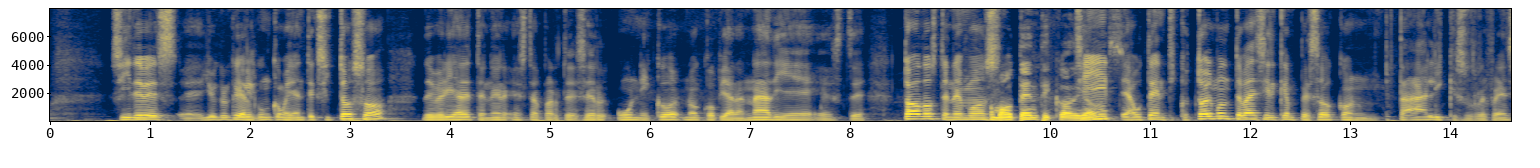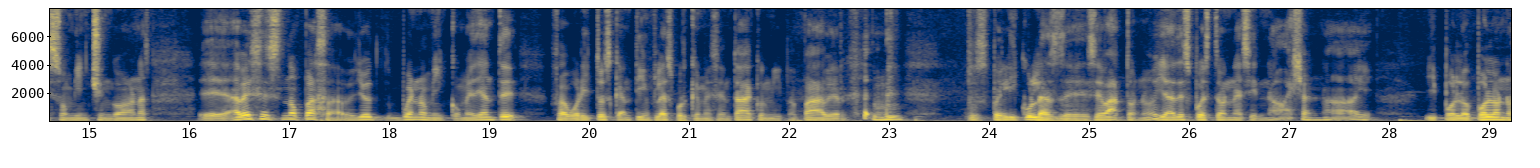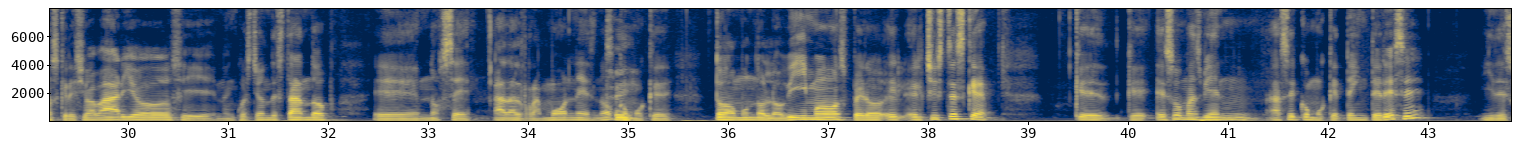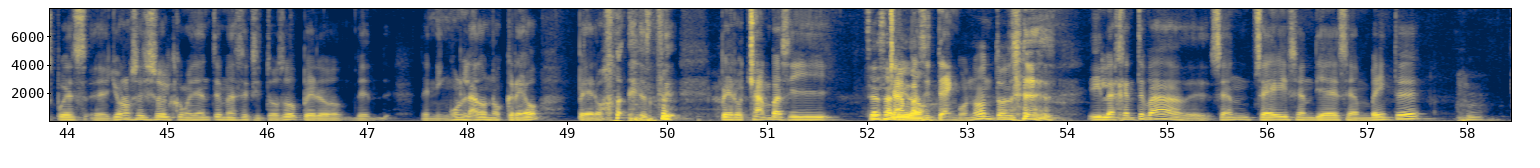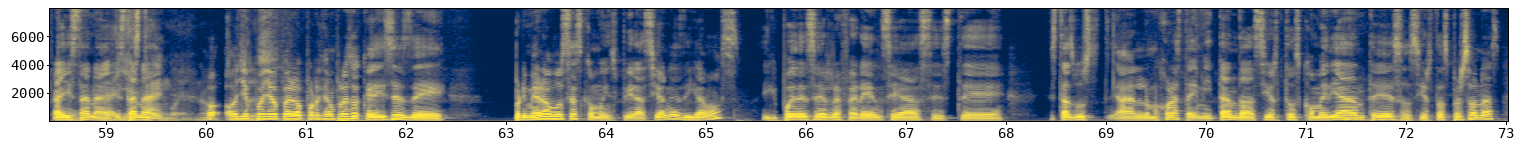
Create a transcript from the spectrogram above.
sí debes, eh, yo creo que algún comediante exitoso debería de tener esta parte de ser único, no copiar a nadie, este, todos tenemos... Como auténtico, digamos. Sí, auténtico. Todo el mundo te va a decir que empezó con tal y que sus referencias son bien chingonas. Eh, a veces no pasa. Yo, bueno, mi comediante favorito es Cantinflas porque me sentaba con mi papá a ver pues películas de ese vato, ¿no? Ya después te van a decir, no, eso no. Y, y Polo Polo nos creció a varios y en, cuestión de stand-up, eh, no sé, Adal Ramones, ¿no? Sí. Como que todo mundo lo vimos, pero el, el chiste es que, que, que eso más bien hace como que te interese y después, eh, yo no sé si soy el comediante más exitoso, pero de- de ningún lado no creo, pero este, pero chamba sí, Sí ha salido. chamba sí tengo, ¿no? Entonces, y la gente va, sean 6, sean 10, sean 20. Ahí están, ahí, Ahí están, ahí. güey, ¿no? O- oye, Entonces- Pollo, pero por ejemplo, eso que dices de primero buscas como inspiraciones, digamos, y puede ser referencias, este, estás bus- a lo mejor hasta imitando a ciertos comediantes o ciertas personas,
